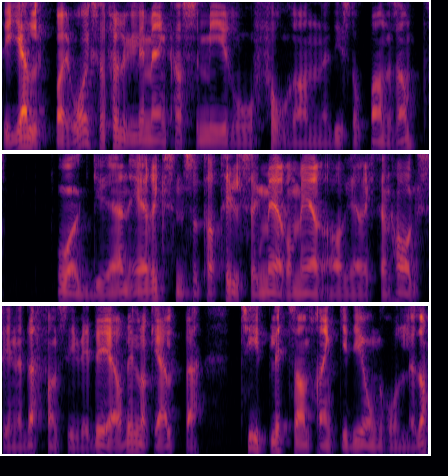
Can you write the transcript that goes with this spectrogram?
Det hjelper jo òg selvfølgelig med en Casemiro foran de stopperne, sant? Og en Eriksen som tar til seg mer og mer av Erik Ten Hag sine defensive ideer, vil nok hjelpe. Typ litt sånn Frenkie de Jong-rolle, da.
